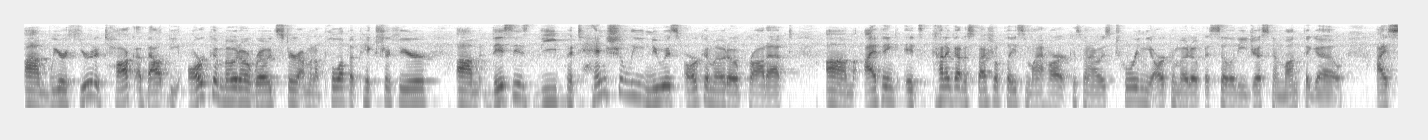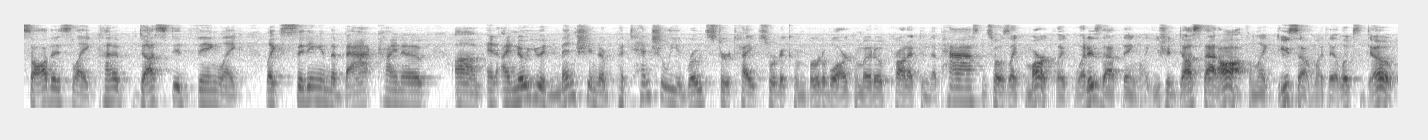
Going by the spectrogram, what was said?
Um, we are here to talk about the Arcimoto Roadster. I'm going to pull up a picture here. Um, this is the potentially newest Arcimoto product. Um, I think it's kind of got a special place in my heart because when I was touring the Arcimoto facility just a month ago, I saw this like kind of dusted thing, like like sitting in the back, kind of. Um, and I know you had mentioned a potentially roadster type sort of convertible Arcimoto product in the past, and so I was like, Mark, like, what is that thing? Like, you should dust that off and like do something with it. it looks dope.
